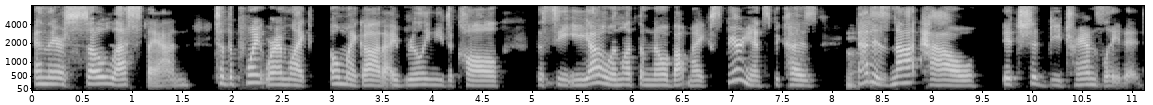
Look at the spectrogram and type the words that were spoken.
And they're so less than to the point where I'm like, oh my God, I really need to call the CEO and let them know about my experience because that is not how it should be translated.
